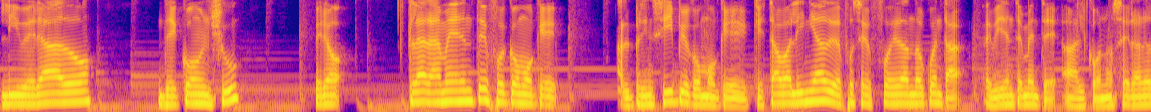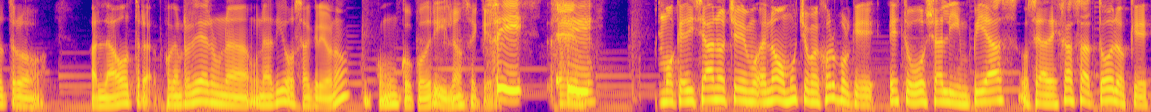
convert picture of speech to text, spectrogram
liberado de Konshu, pero claramente fue como que al principio como que, que estaba alineado y después se fue dando cuenta, evidentemente, al conocer al otro, a la otra, porque en realidad era una, una diosa, creo, ¿no? Como un cocodrilo, no sé qué. Sí, sí. Como que dice, ah, no, che, no, mucho mejor porque esto vos ya limpiás, o sea, dejás a todos los que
